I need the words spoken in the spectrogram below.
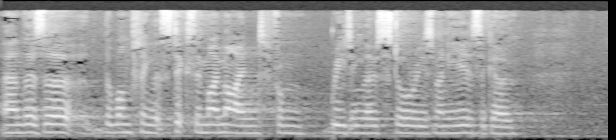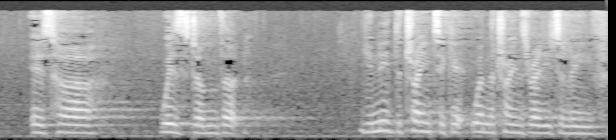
And there's a, the one thing that sticks in my mind from reading those stories many years ago is her wisdom that you need the train ticket when the train's ready to leave.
